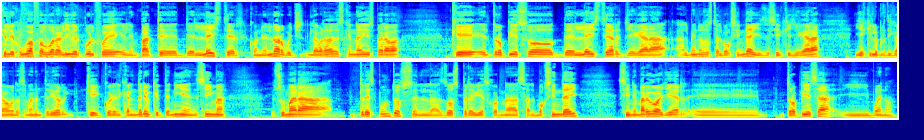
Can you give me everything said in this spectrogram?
Que le jugó a favor a Liverpool fue el empate del Leicester con el Norwich. La verdad es que nadie esperaba que el tropiezo del Leicester llegara al menos hasta el Boxing Day, es decir, que llegara, y aquí lo platicábamos la semana anterior, que con el calendario que tenía encima sumara tres puntos en las dos previas jornadas al Boxing Day. Sin embargo, ayer eh, tropieza y bueno,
